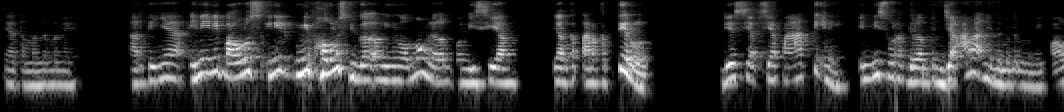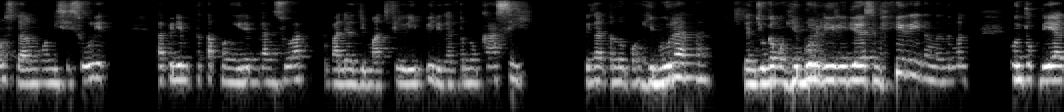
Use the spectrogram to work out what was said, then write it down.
Ya teman-teman ya. Artinya ini ini Paulus ini ini Paulus juga lagi ngomong dalam kondisi yang yang ketar-ketir loh. Dia siap-siap mati nih. Ini surat dalam penjara nih teman-teman. Paulus dalam kondisi sulit tapi dia tetap mengirimkan surat kepada jemaat Filipi dengan penuh kasih, dengan penuh penghiburan, dan juga menghibur diri dia sendiri, teman-teman, untuk dia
